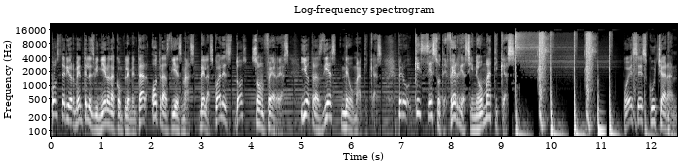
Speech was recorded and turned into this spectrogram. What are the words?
Posteriormente les vinieron a complementar otras 10 más, de las cuales dos son férreas y otras 10 neumáticas. Pero, ¿qué es eso de férreas y neumáticas? Pues escucharán.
